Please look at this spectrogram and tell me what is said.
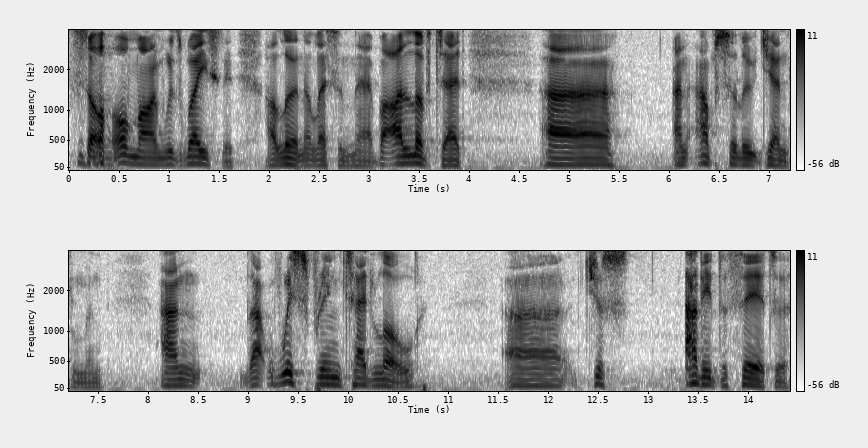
so all mine was wasted. I learnt a lesson there, but I love Ted, uh, an absolute gentleman and that whispering Ted Lowe uh, just added the theatre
